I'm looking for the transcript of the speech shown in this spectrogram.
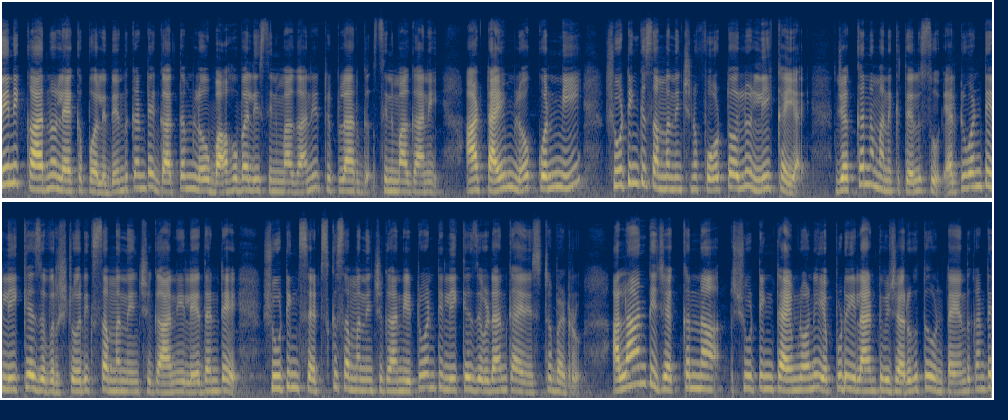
దీనికి కారణం లేకపోలేదు. ఎందుకంటే గతంలో బాహుబలి సినిమా కానీ ట్రిపుల్ ఆర్ సినిమా కానీ ఆ టైంలో కొన్ని షూటింగ్కి సంబంధించిన ఫోటోలు లీక్ అయ్యాయి. జక్కన్న మనకి తెలుసు ఎటువంటి లీకేజ్ ఇవ్వరు స్టోరీకి సంబంధించి కానీ లేదంటే షూటింగ్ సెట్స్కి సంబంధించి కానీ ఎటువంటి లీకేజ్ ఇవ్వడానికి ఆయన ఇష్టపడరు. అలాంటి జక్కన్న షూటింగ్ టైంలోనే ఎప్పుడు ఇలాంటివి జరుగుతూ ఉంటాయి. ఎందుకంటే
